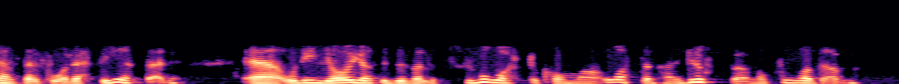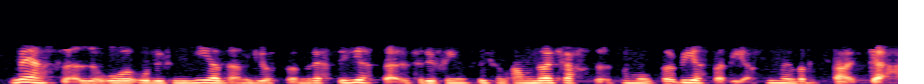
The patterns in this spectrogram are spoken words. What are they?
tjänster får rättigheter. Eh, och det gör ju att det blir väldigt svårt att komma åt den här gruppen och få den med sig och, och liksom ge den gruppen rättigheter. För det finns liksom andra krafter som motarbetar det, som är väldigt starka.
